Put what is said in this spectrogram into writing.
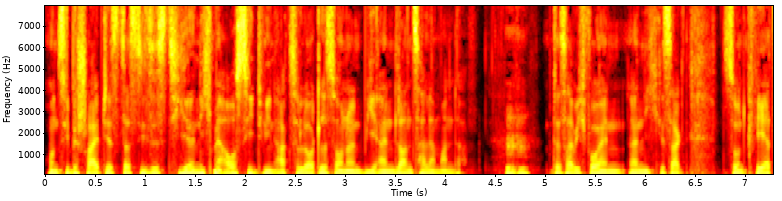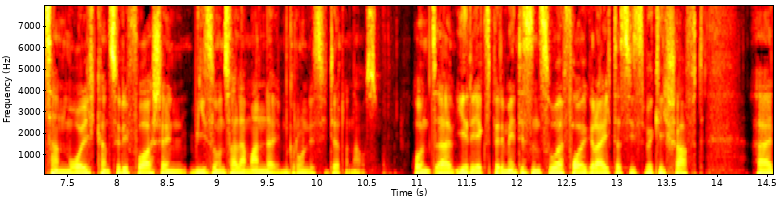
und sie beschreibt jetzt, dass dieses Tier nicht mehr aussieht wie ein Axolotl, sondern wie ein Landsalamander. Mhm. Das habe ich vorhin äh, nicht gesagt. So ein Querzahnmolch kannst du dir vorstellen, wie so ein Salamander im Grunde sieht er dann aus. Und äh, ihre Experimente sind so erfolgreich, dass sie es wirklich schafft, äh,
